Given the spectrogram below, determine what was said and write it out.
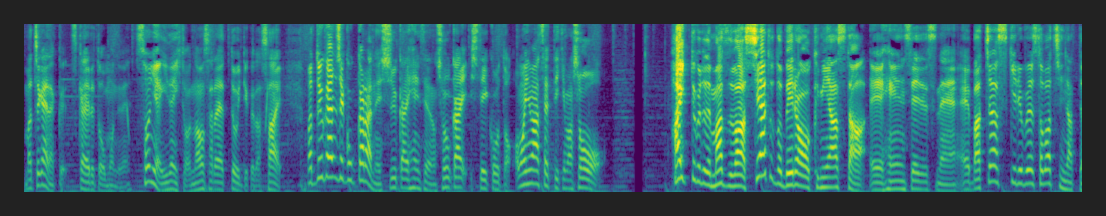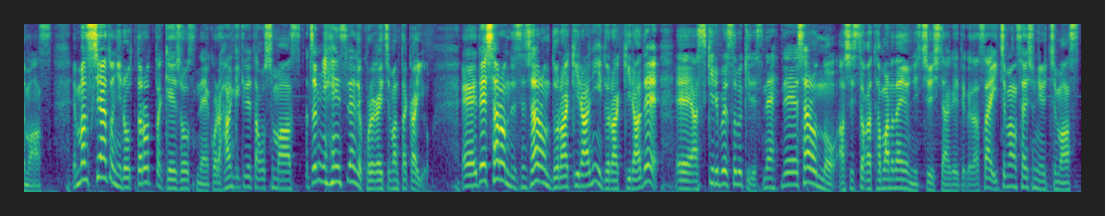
間違いなく使えると思うんでね、ソニアいない人はなおさらやっておいてください。まあ、という感じで、ここからね、周回編成の紹介していこうと思います。やっていきましょう。はい、ということで、まずは、シアトとベロを組み合わせた、えー、編成ですね。えー、バッチャースキルブーストバッチになってます。えー、まず、シアトにロッタロッタ継承ですね。これ反撃で倒します。ちなみに編成内でこれが一番高いよ。えー、で、シャロンですね。シャロンドラキラにドラキラで、えー、スキルブースト武器ですね。で、シャロンのアシストがたまらないように注意してあげてください。一番最初に撃ちます。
